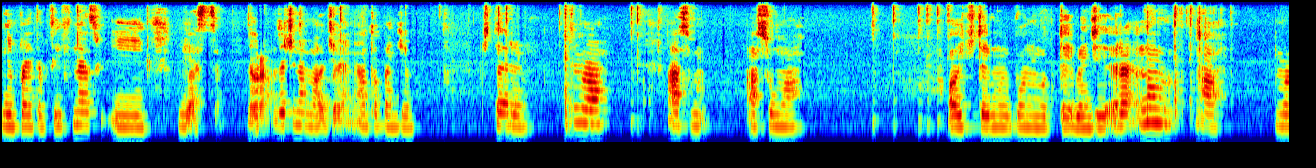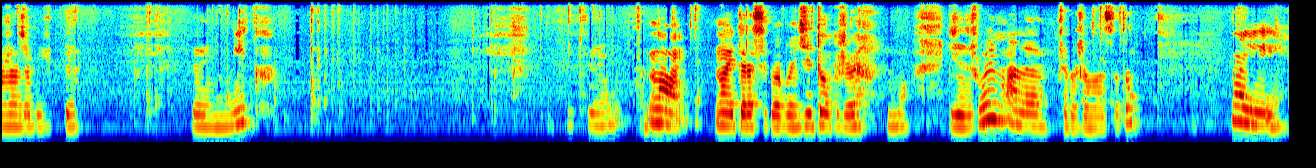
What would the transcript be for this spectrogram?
nie pamiętam tych nazw i gwiazdce. Dobra, zaczynamy od dzielenia, no to będzie 4, 2, a, sum, a suma Oj, tutaj mój błąd, bo tutaj będzie. No, a, można zrobić wynik. No, no i teraz chyba będzie dobrze, bo źle zrobiłem, ale przepraszam Was za to. No i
